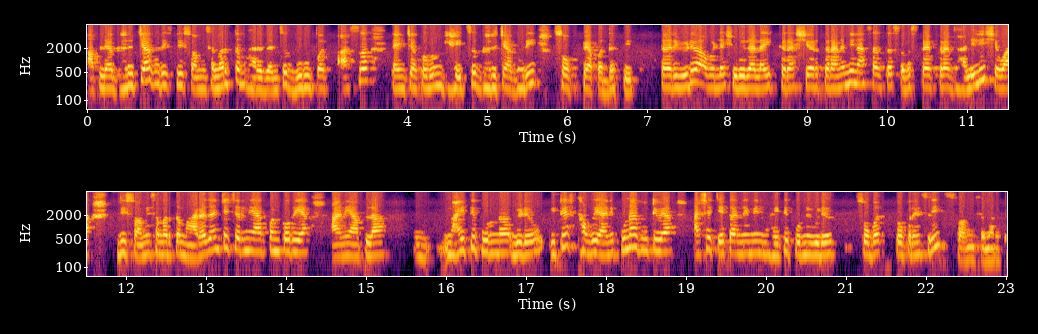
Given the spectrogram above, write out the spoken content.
आपल्या घरच्या घरी श्री स्वामी समर्थ महाराजांचं गुरुपद असं त्यांच्याकडून घ्यायचं घरच्या घरी सोप्या पद्धतीत. तर व्हिडिओ आवडल्यास व्हिडिओला लाईक करा शेअर करा नवीन असाल तर सबस्क्राईब करा. झालेली सेवा श्री स्वामी समर्थ महाराजांच्या चरणी अर्पण करूया आणि आपला माहितीपूर्ण व्हिडिओ इथेच थांबूया आणि पुन्हा भेटूया अशाच एका नवीन माहितीपूर्ण व्हिडिओ सोबत. तोपर्यंत श्री स्वामी समर्थ.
